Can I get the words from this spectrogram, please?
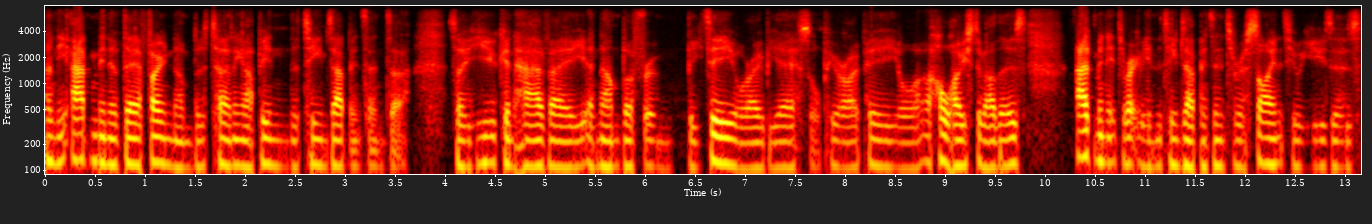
and the admin of their phone numbers turning up in the Teams admin center. So you can have a, a number from BT or OBS or Pure IP or a whole host of others, admin it directly in the Teams admin center, assign it to your users.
